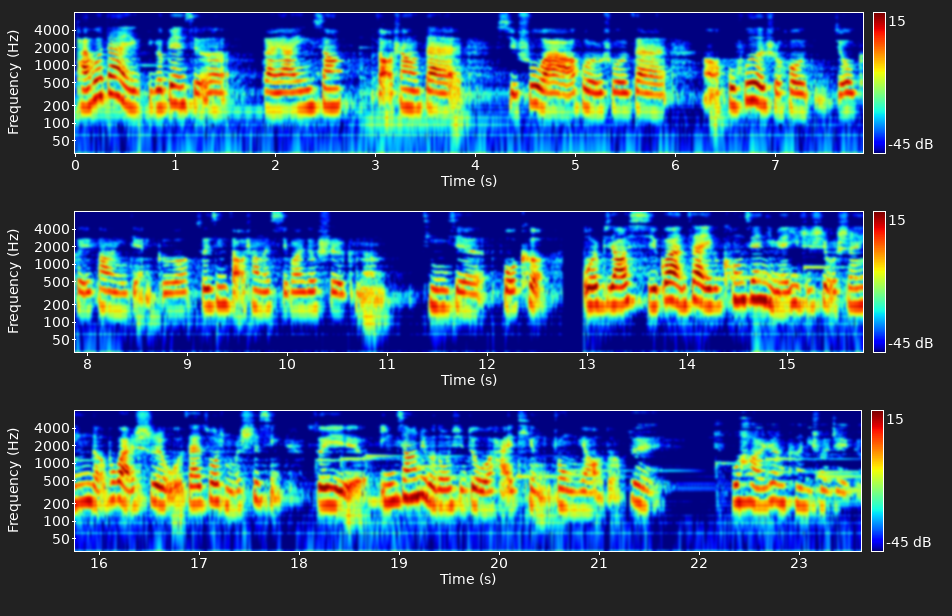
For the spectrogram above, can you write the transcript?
还会带一个便携的蓝牙音箱，早上在洗漱啊，或者说在。呃，护肤的时候就可以放一点歌。最近早上的习惯就是可能听一些播客。我比较习惯在一个空间里面一直是有声音的，不管是我在做什么事情，所以音箱这个东西对我还挺重要的。对，我好认可你说这个。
